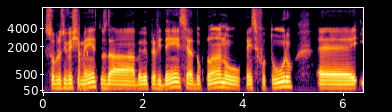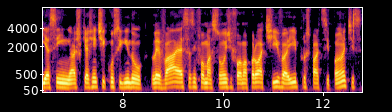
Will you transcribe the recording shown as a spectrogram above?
sobre os investimentos da BB Previdência, do plano Pense Futuro. É, e assim, acho que a gente conseguindo levar essas informações de forma proativa aí para os participantes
